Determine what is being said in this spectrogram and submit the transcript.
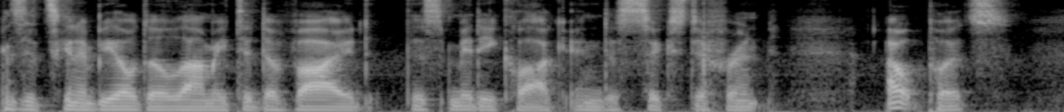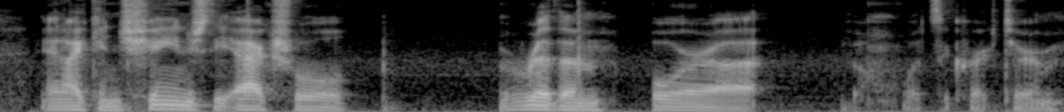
is it's going to be able to allow me to divide this MIDI clock into six different outputs and I can change the actual rhythm or uh, what's the correct term?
